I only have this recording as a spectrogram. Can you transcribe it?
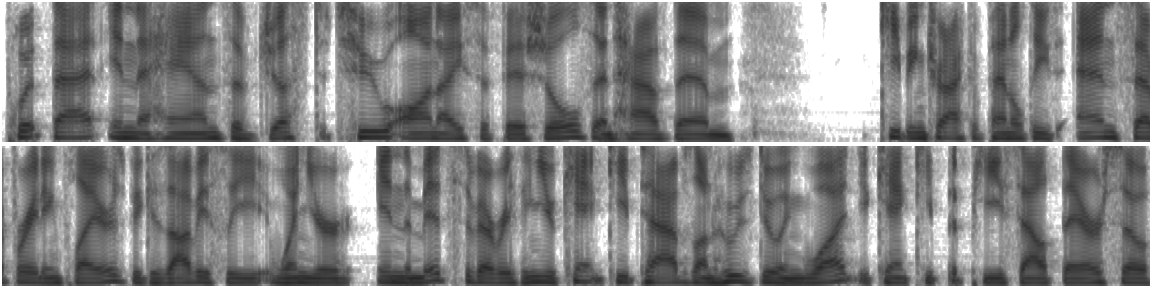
put that in the hands of just two on ice officials and have them keeping track of penalties and separating players because obviously when you're in the midst of everything you can't keep tabs on who's doing what you can't keep the peace out there so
